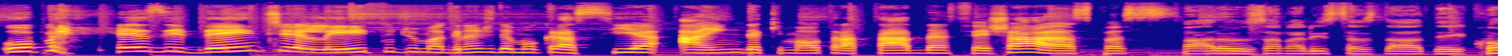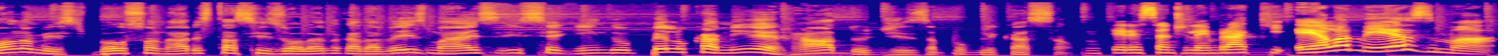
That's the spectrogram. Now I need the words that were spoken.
o presidente eleito de uma grande democracia, ainda que maltratada, fecha aspas. Para os analistas da The Economist, Bolsonaro está se isolando cada vez mais e seguindo pelo caminho errado, diz a publicação. Interessante lembrar que ela mesma,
